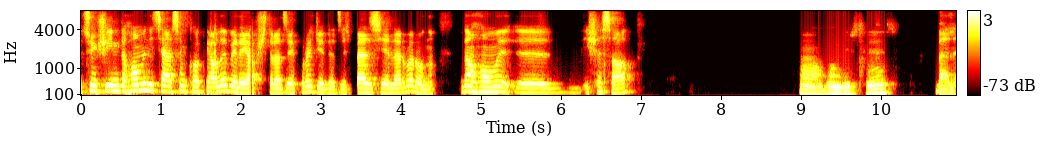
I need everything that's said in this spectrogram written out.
Çünki indi home-un içərisini kopyalayıb belə yapışdıracaq, bura gedəcək. Bəzi şeylər var onu. Bir dənə home-u e, işə sal. Hə, bunu deyirsiniz. Bəli.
